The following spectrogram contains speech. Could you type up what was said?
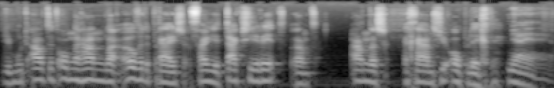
je moet altijd onderhandelen over de prijs van je taxirit. Want anders gaan ze je oplichten. Ja, ja, ja.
